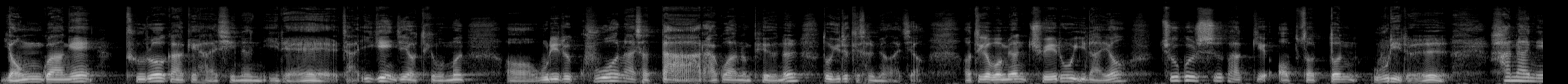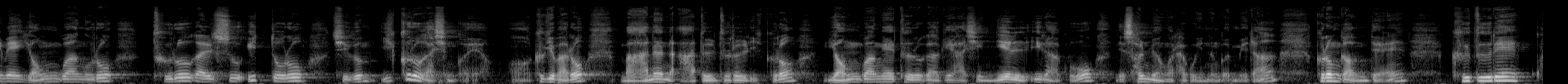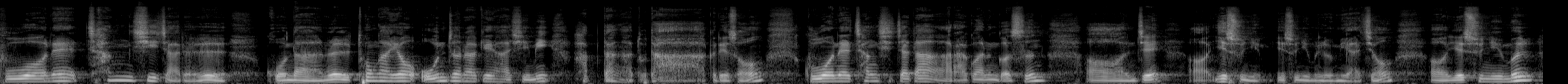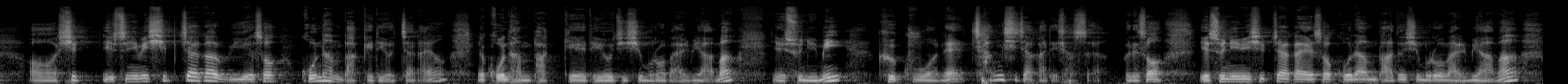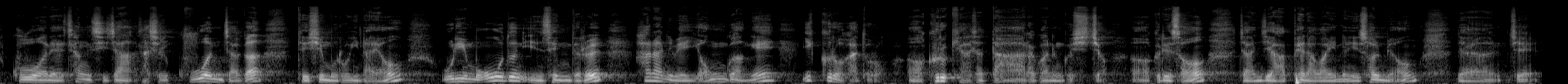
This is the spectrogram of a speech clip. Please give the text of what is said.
영광에 들어가게 하시는 일에 자 이게 이제 어떻게 보면 어, 우리를 구원하셨다라고 하는 표현을 또 이렇게 설명하죠. 어떻게 보면 죄로 인하여 죽을 수밖에 없었던 우리를 하나님의 영광으로 들어갈 수 있도록 지금 이끌어 가신 거예요. 어, 그게 바로 많은 아들들을 이끌어 영광에 들어가게 하신 일이라고 설명을 하고 있는 겁니다. 그런 가운데 그들의 구원의 창시자를 고난을 통하여 온전하게 하심이 합당하도다. 그래서 구원의 창시자다라고 하는 것은 어 이제 어 예수님, 예수님을 의미하죠. 어 예수님을 어, 십, 예수님이 십자가 위에서 고난 받게 되었잖아요. 고난 받게 되어지심으로 말미암아 예수님이 그 구원의 창시자가 되셨어요. 그래서 예수님이 십자가에서 고난 받으심으로 말미암아 구원의 창시자, 사실 구원자가 되심으로 인하여 우리 모든 인생들을 하나님의 영광에 이끌어 가도록 어, 그렇게 하셨다라고 하는 것이죠. 어, 그래서 자 이제 앞에 나와 있는 이 설명 자, 이제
